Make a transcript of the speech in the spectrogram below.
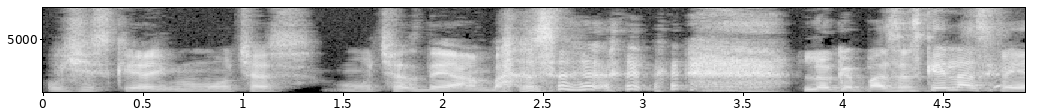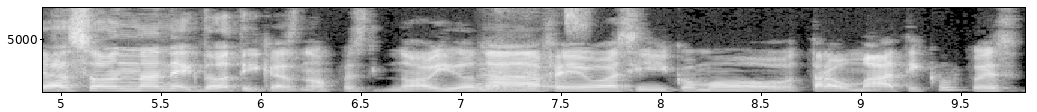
Uy, es que hay muchas, muchas de ambas. Lo que pasa es que las feas son anecdóticas, ¿no? Pues no ha habido nada feo así como traumático, pues.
